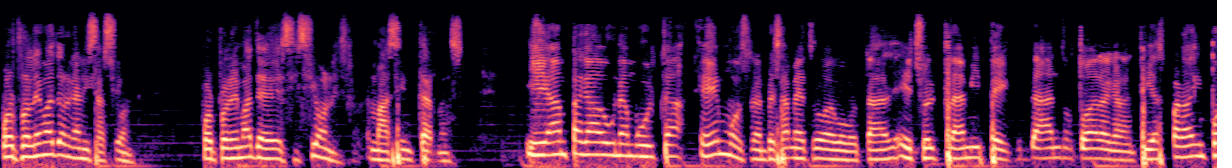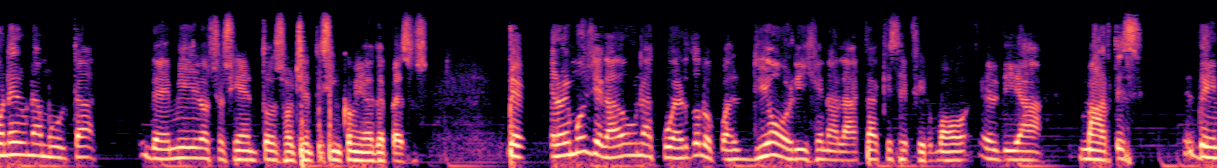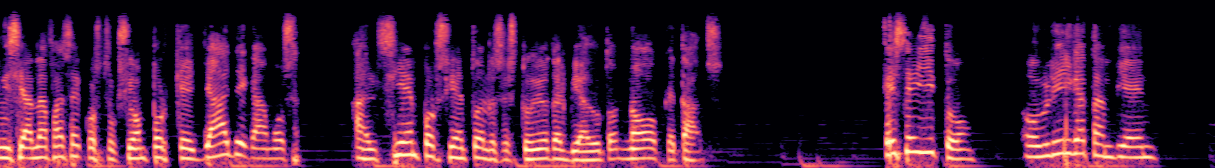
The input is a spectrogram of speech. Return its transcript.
por problemas de organización, por problemas de decisiones más internas y han pagado una multa. Hemos, la empresa Metro de Bogotá, hecho el trámite dando todas las garantías para imponer una multa de 1.885 millones de pesos. Pero hemos llegado a un acuerdo, lo cual dio origen al acta que se firmó el día martes de iniciar la fase de construcción porque ya llegamos al 100% de los estudios del viaducto no objetados. ese hito obliga también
